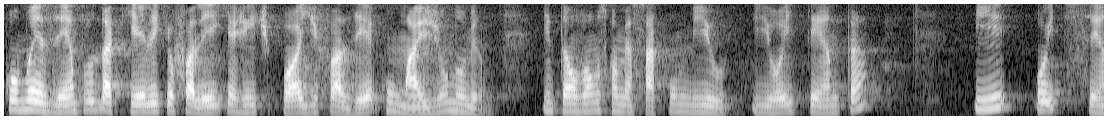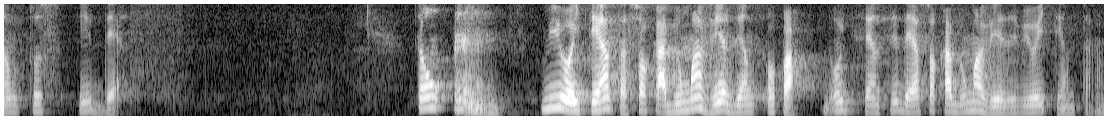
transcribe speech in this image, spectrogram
como exemplo daquele que eu falei que a gente pode fazer com mais de um número. Então vamos começar com 1080 e 810. Então, 1080 só cabe uma vez dentro. Opa, 810 só cabe uma vez em 1080. Né?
